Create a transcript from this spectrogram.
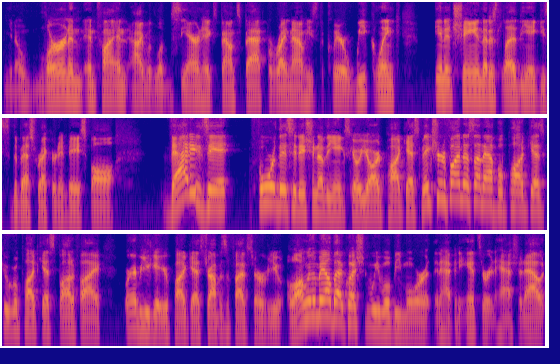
you know learn and, and find. And I would love to see Aaron Hicks bounce back, but right now he's the clear weak link in a chain that has led the Yankees to the best record in baseball. That is it for this edition of the Yanks Go Yard podcast. Make sure to find us on Apple Podcasts, Google Podcasts, Spotify, wherever you get your podcast. Drop us a five star review along with a mailbag question. We will be more than happy to answer it and hash it out.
